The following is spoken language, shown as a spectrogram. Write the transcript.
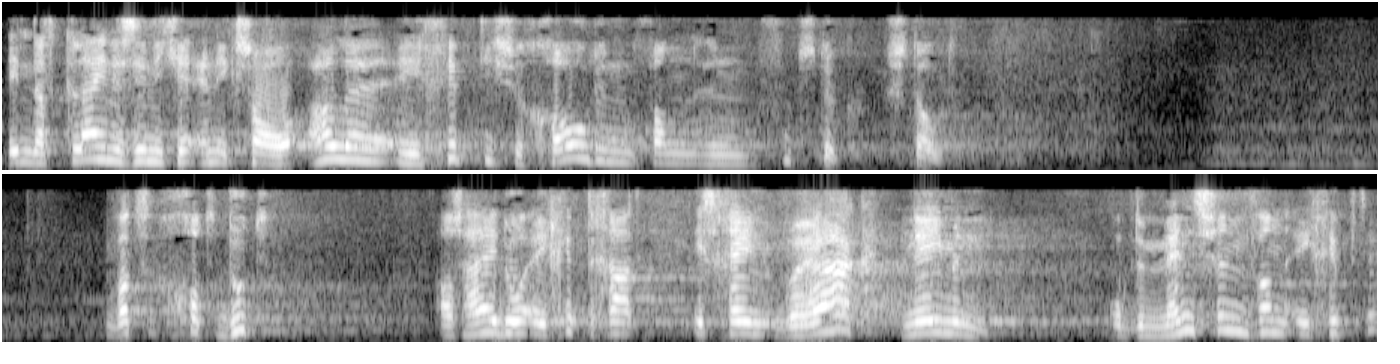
in dat kleine zinnetje en ik zal alle Egyptische goden van hun voetstuk stoten. Wat God doet als hij door Egypte gaat, is geen wraak nemen op de mensen van Egypte.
